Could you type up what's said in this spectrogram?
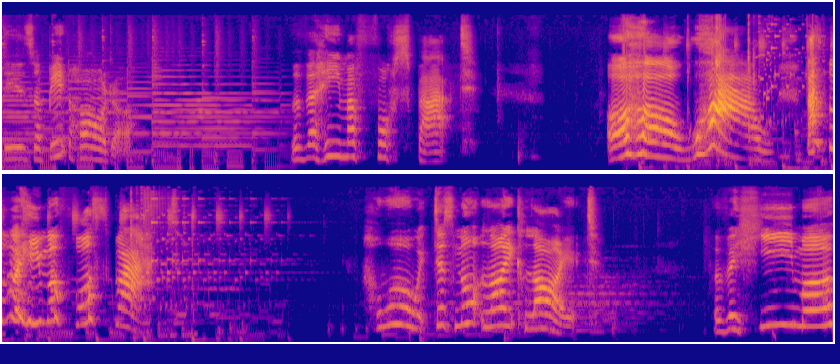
is a bit harder. The Vehima. Oh, wow! That's the Vehima! Whoa, it does not like light. The Vehima.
